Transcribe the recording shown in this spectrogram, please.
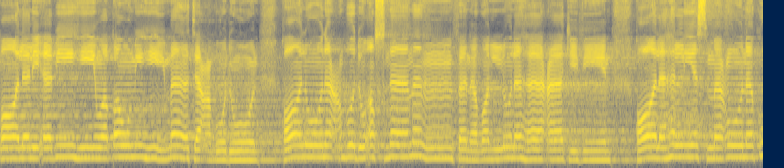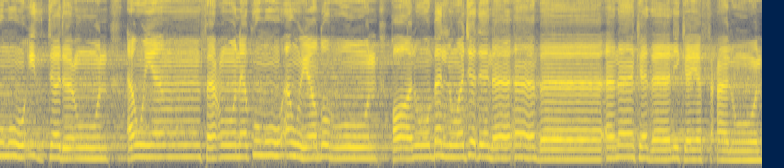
قال لأبيه وقومه ما تعبدون؟ قالوا نعبد أصناما فنظل لها عاكفين. قال هل يسمعونكم إذ تدعون أو ينفعونكم أو يضرون قالوا بل وجدنا آباءنا كذلك يفعلون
